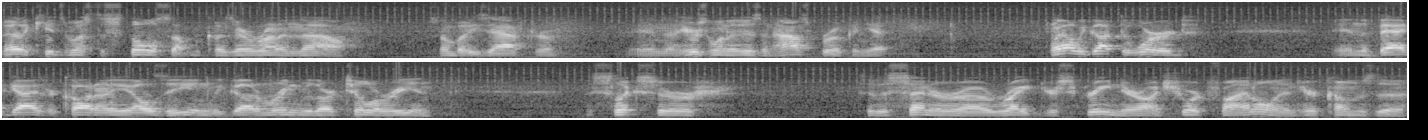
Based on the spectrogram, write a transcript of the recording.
Well, the kids must have stole something because they're running now. Somebody's after them. And uh, here's one that isn't housebroken yet. Well, we got the word, and the bad guys are caught on the LZ, and we got them ringed with artillery, and the slicks are to the center uh, right your screen there on short final and here comes the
